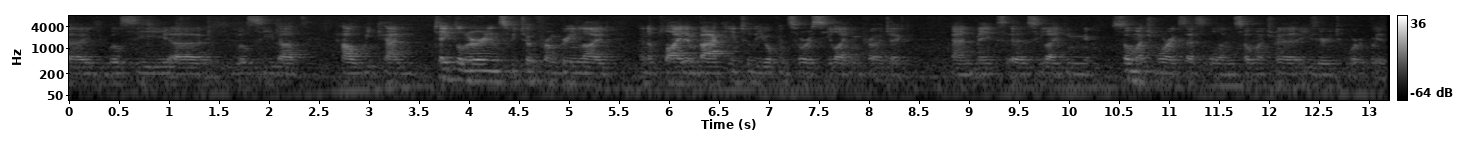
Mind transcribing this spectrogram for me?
uh, you will see uh, you will see that how we can take the learnings we took from Greenlight and apply them back into the open source C Lightning project and makes uh, C Lightning so much more accessible and so much easier to work with.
